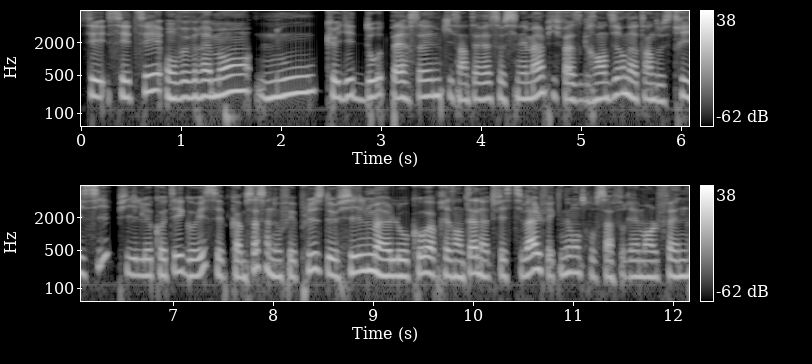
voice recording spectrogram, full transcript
c'est, on veut vraiment, nous, cueillir d'autres personnes qui s'intéressent au cinéma puis fassent grandir notre industrie ici. Puis le côté égoïste, c'est comme ça, ça nous fait plus de films locaux à présenter à notre festival. Fait que nous, on trouve ça vraiment le fun.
